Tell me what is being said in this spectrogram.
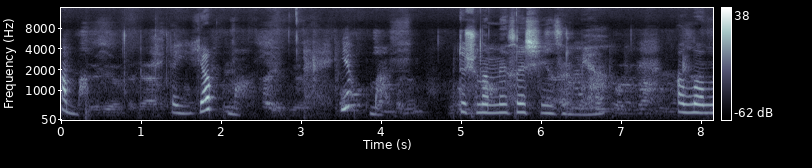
Ama ya yapma. Yapma. Dur şuna mesaj yazalım ya. Allah Allah.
